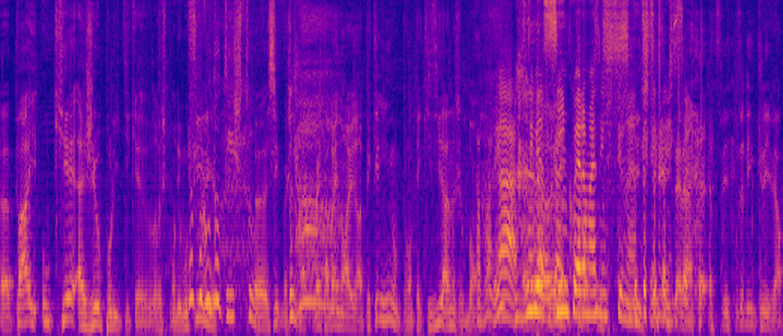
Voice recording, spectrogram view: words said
eh, pai, o que é a geopolítica? Eu respondi ao meu filho. perguntou-te isto? Eh, sim, mas, mas também não é pequenino, não tem 15 anos. Bom, Está bem? Ah, se tivesse Ok, 5 era pronto. mais impressionante. Sim, Sim, era, sim, era incrível.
